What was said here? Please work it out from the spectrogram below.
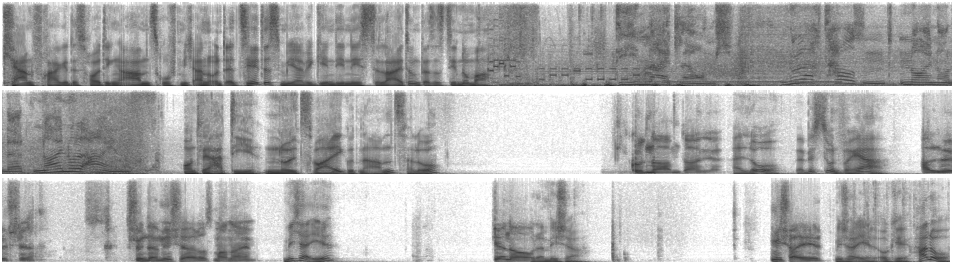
Kernfrage des heutigen Abends. Ruft mich an und erzählt es mir. Wir gehen in die nächste Leitung. Das ist die Nummer. Die Night Lounge 0890901. Und wer hat die 02? Guten Abend. Hallo. Guten Abend, Daniel. Hallo. Wer bist du und woher? Hallöchen. Ich bin der Michael aus Mannheim. Michael Genau. oder Mischa? Michael. Michael, okay. Hallo,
